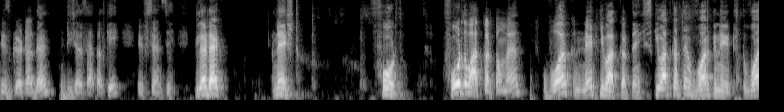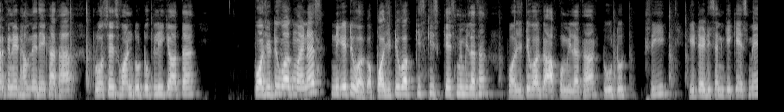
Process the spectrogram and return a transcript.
Is greater than diesel cycle की efficiency clear that next fourth fourth बात करता हूँ मैं। वर्क नेट की बात करते हैं। किसकी बात करते हैं? वर्क नेट तो वर्क नेट हमने देखा था। प्रोसेस वन टू टू के लिए क्या होता है? Positive work minus negative work. और पॉजिटिव वर्क किस किस केस में मिला था? पॉजिटिव वर्क आपको मिला था two two three heat addition के केस में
